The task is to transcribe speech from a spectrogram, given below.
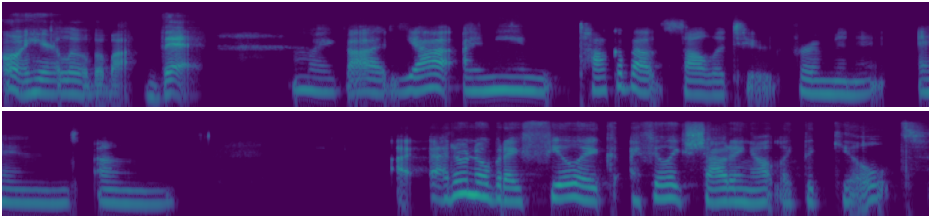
I want to hear a little bit about that. Oh my God. Yeah. I mean, talk about solitude for a minute. And um I, I don't know, but I feel like I feel like shouting out like the guilt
